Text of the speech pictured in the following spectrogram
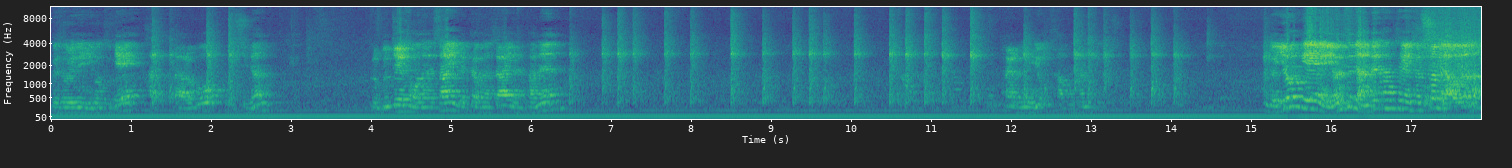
그래서 우리는 이거 두 개 같다라고 보시면. 그리고 문제에서 원하는 사인 베타보다 사인 알파는 8분의 6, 4분 3 되겠죠. 그러니까 이런 게 연습이 안 된 상태에서 시험에 나오잖아?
